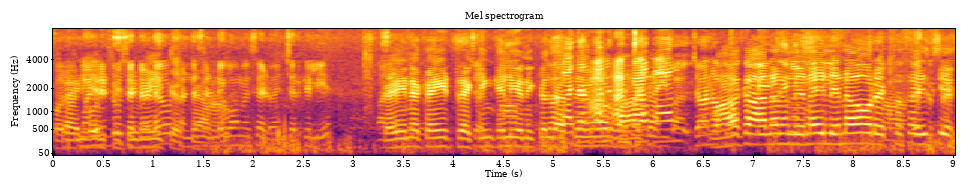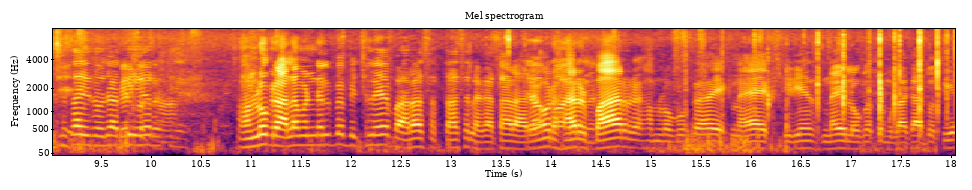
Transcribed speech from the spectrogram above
ट्राइकॉन ही? हैं हाँ। हम एडवेंचर के लिए। कहीं ना कहीं ट्रैकिंग के लिए निकल जाते हैं और वहाँ का आनंद लेना ही लेना और एक्सरसाइज की एक्सरसाइज हो जाती है। और हम लोग राला मंडल पे पिछले 12 सप्ताह से लगातार आ रहे हैं और हर बार हम लोगों का एक नया एक्सपीरियंस नए लोगों से मुलाकात होती है।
